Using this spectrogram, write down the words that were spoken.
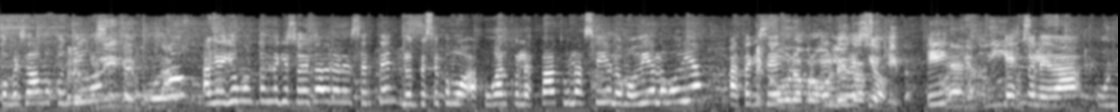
conversábamos contigo. No, agregué un montón de queso de cabra en el sartén, lo empecé como a jugar con la espátula, así, lo movía, lo movía, hasta que Es se como una endureció. sequita. Y esto le da un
